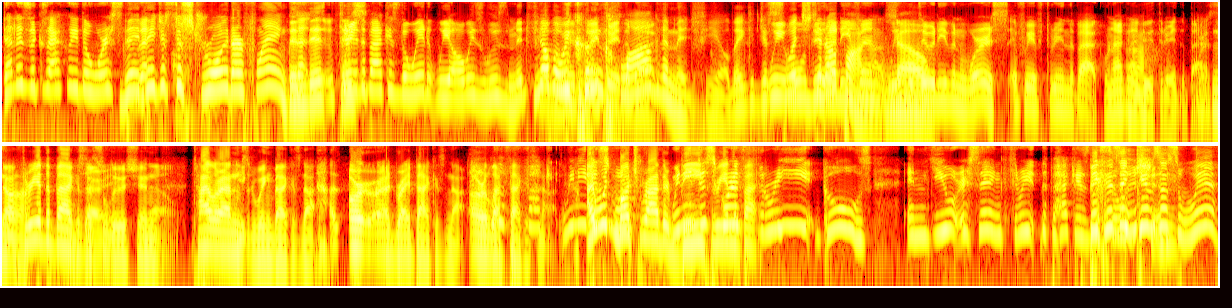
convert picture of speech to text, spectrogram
That is exactly the worst. They, that, they just destroyed our flanks. Then that- this- three this- at the back is the way that we always lose the midfield. no, but when we play couldn't three at the clog the, midfield. They could just We will switched do it up that on even. us. We No. will do it even worse if we have three in the back. We're not going to do three at the back. No, not. three at the back I'm is the solution. No. Tyler Adams at wing back is not, uh, or, or at right back is not, or How left the back is not. We need I would score- much rather we be three in the score back Three goals, and you are saying three at the back is the because it gives us solution.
